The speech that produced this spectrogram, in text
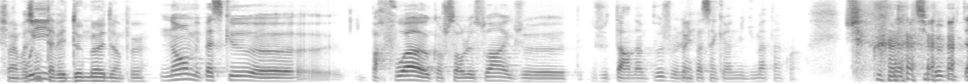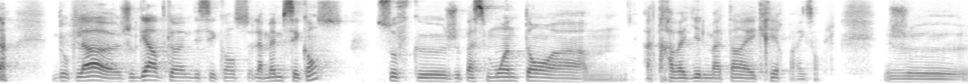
J'ai l'impression Oui. que t'avais deux modes un peu. Non, mais parce que euh, parfois, euh, quand je sors le soir et que je, je tarde un peu, je me lève Oui. pas à 5h30 du matin, quoi. Je- un petit peu plus tard. Donc là, euh, je garde quand même des séquences, la même séquence, sauf que je passe moins de temps à, à travailler le matin, à écrire, par exemple. Je,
